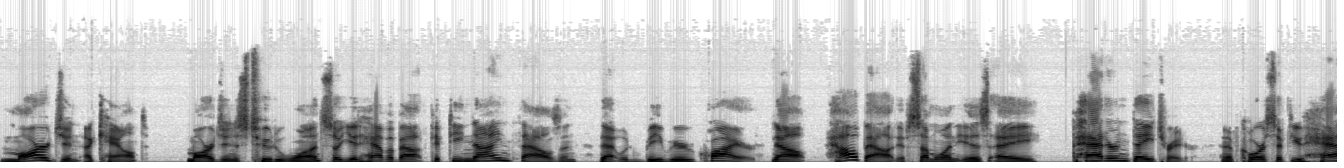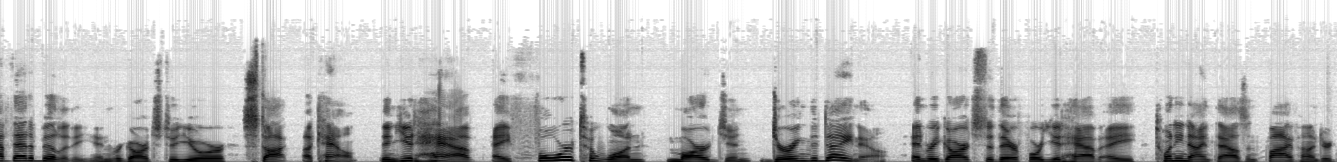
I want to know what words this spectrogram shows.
margin account. Margin is two to one, so you'd have about 59,000 that would be required. Now, how about if someone is a pattern day trader? And of course, if you have that ability in regards to your stock account, then you'd have a four to one margin during the day now. In regards to therefore you'd have a 29,500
